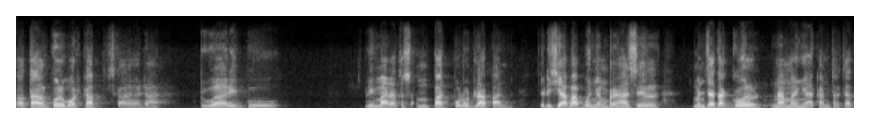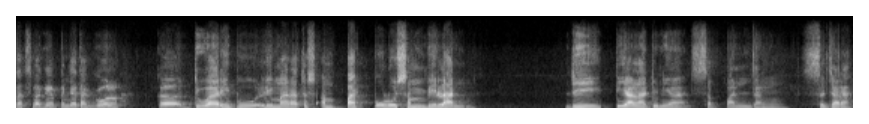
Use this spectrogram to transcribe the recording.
Total gol World Cup sekarang ada 2548. Jadi siapa pun yang berhasil mencetak gol namanya akan tercatat sebagai pencetak gol ke 2549 di Piala Dunia sepanjang sejarah.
